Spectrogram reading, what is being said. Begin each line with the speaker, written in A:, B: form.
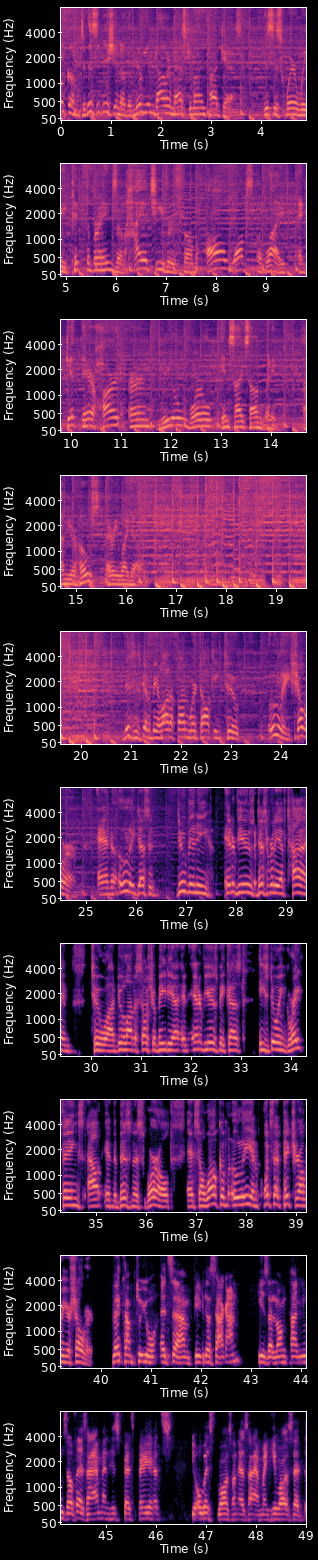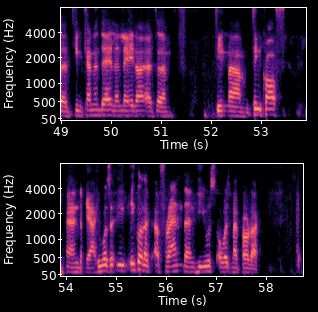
A: Welcome to this edition of the Million Dollar Mastermind Podcast. This is where we pick the brains of high achievers from all walks of life and get their hard earned, real world insights on winning. I'm your host, Larry Weidel. This is going to be a lot of fun. We're talking to Uli Schoberer, and Uli doesn't do many interviews, doesn't really have time to uh, do a lot of social media and interviews because he's doing great things out in the business world. And so, welcome, Uli. And what's that picture over your shoulder?
B: Welcome to you. It's um, Peter Sagan. He's a long-time user of SRM and his best periods. He always was on SRM when he was at uh, Team Cannondale and later at um, Team um, Tinkoff and yeah, he was a, he, he got a, a friend and he used always my product.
